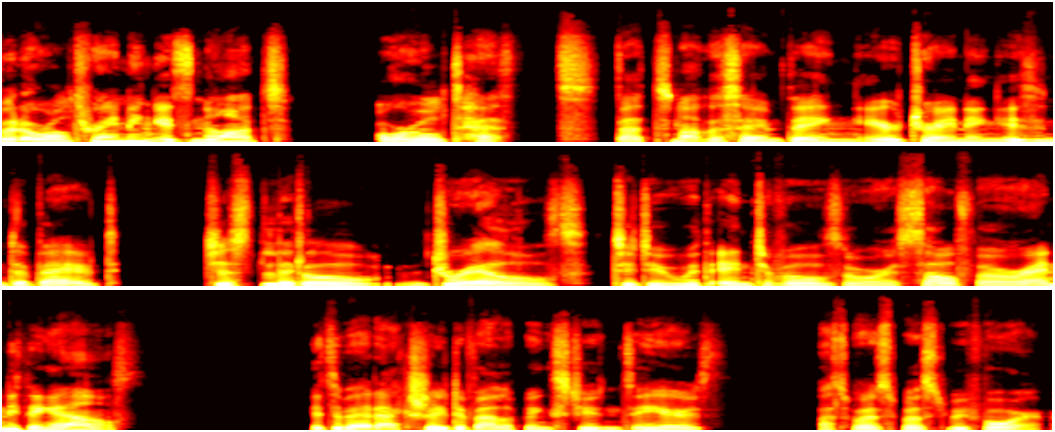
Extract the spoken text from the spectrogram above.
But aural training is not aural tests. That's not the same thing. Ear training isn't about just little drills to do with intervals or solfa or anything else. It's about actually developing students' ears. That's what it's supposed to be for.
